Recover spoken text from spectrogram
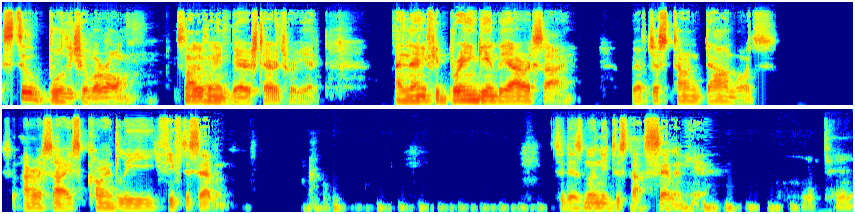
still bullish overall. It's not even in bearish territory yet. And then if you bring in the RSI, we have just turned downwards. So RSI is currently 57. So there's no need to start selling here. Okay.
